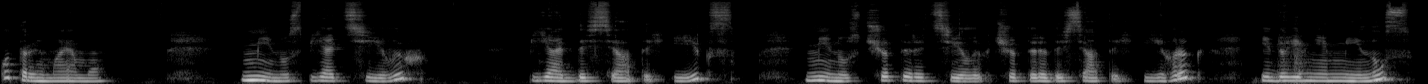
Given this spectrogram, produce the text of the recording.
Отримаємо мінус 5,5х мінус 4,4y і дорівнює мінус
